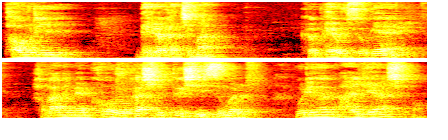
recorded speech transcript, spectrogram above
바울이 내려갔지만 그 배후 속에 하나님의 거룩하신 뜻이 있음을 우리는 알게 하시고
